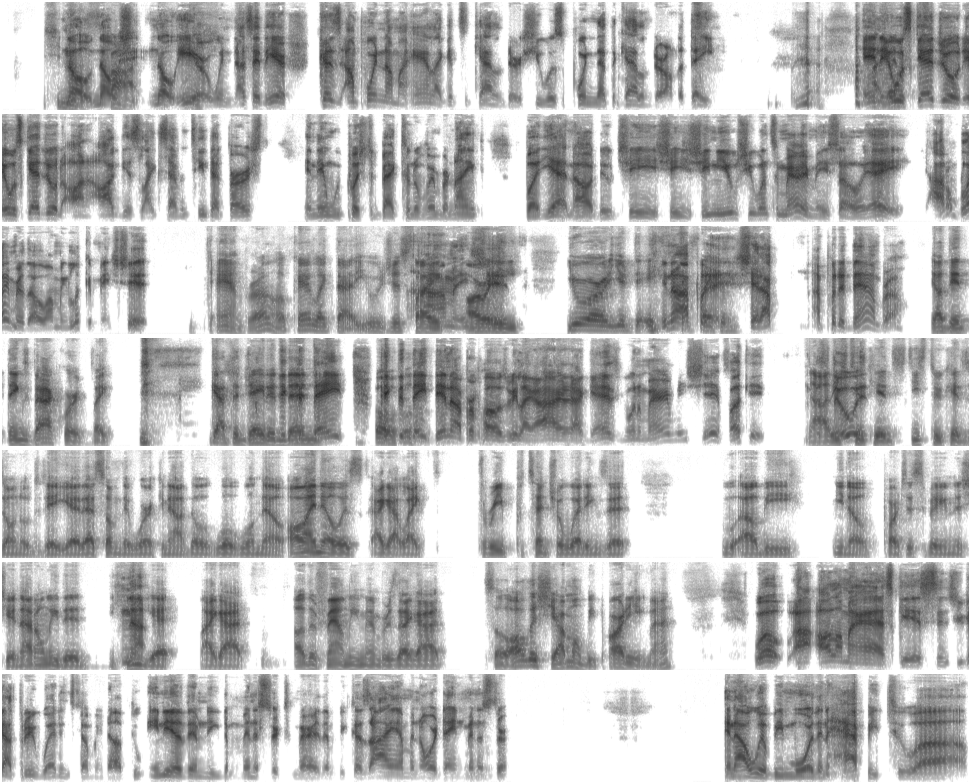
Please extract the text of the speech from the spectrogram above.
She no, no, she, no. Here, when I said here, because I'm pointing on my hand like it's a calendar. She was pointing at the calendar on the date. and it was scheduled. It was scheduled on August like 17th at first, and then we pushed it back to November 9th. But yeah, no, dude, she she she knew she wanted to marry me. So hey, I don't blame her though. I mean, look at me, shit. Damn, bro. Okay, like that. You were just like I mean, already. Shit. You were already your day. You know, I put like shit. I I put it down, bro. Y'all did things backward. Like got the date and pick then the date. Oh. Pick the date. Then I propose. Be like, all right, I guess you want to marry me. Shit, fuck it. Nah, these two it. kids, these two kids don't know the date yet. That's something they're working out. They'll we'll we'll know. All I know is I got like three potential weddings that I'll be, you know, participating this year. Not only did he nah. get, I got other family members I got. So all this shit, I'm gonna be partying, man. Well, I, all I'm gonna ask is, since you got three weddings coming up, do any of them need a minister to marry them? Because I am an ordained minister and I will be more than happy to uh,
